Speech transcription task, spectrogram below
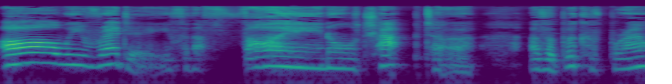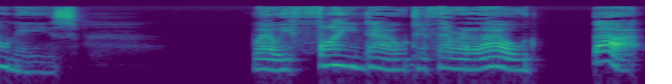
Are we ready for the final chapter of a book of brownies where we find out if they're allowed back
